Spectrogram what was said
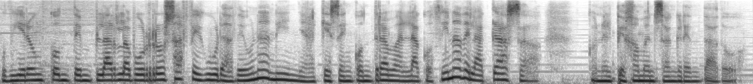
pudieron contemplar la borrosa figura de una niña que se encontraba en la cocina de la casa con el pijama ensangrentado.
